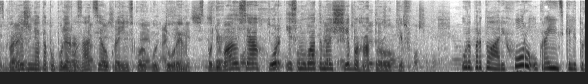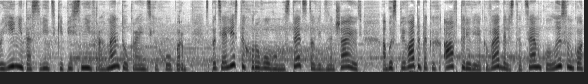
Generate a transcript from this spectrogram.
збереження та популяризація української культури. Сподіваюся, хор існуватиме ще багато років. У репертуарі хору українські літургійні та світські пісні, фрагменти українських опер. Спеціалісти хорового мистецтва відзначають, аби співати таких авторів, як Ведель, Стеценко, Лисенко,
